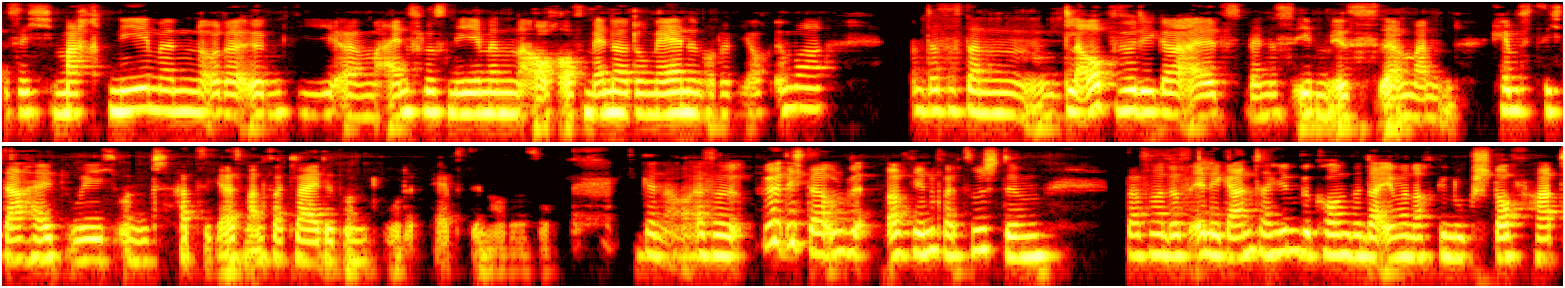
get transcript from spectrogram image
sich Macht nehmen oder irgendwie ähm, Einfluss nehmen, auch auf Männerdomänen oder wie auch immer. Und das ist dann glaubwürdiger, als wenn es eben ist, äh, man kämpft sich da halt durch und hat sich als Mann verkleidet und wurde Päpstin oder so. Genau, also würde ich da auf jeden Fall zustimmen, dass man das eleganter hinbekommt und da immer noch genug Stoff hat,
